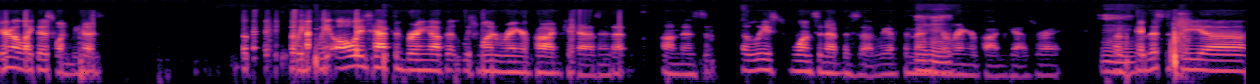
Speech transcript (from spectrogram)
You're gonna like this one because we, we always have to bring up at least one Ringer podcast and that on this at least once an episode. We have to mention a Mhm. Ringer podcast, right? Mhm. Okay, this is the uh,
